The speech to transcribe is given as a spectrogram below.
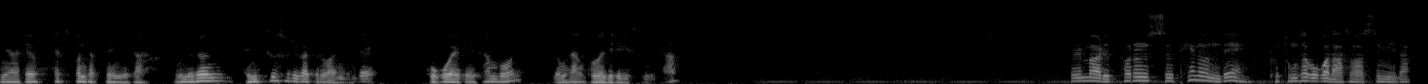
안녕하세요. 색스폰 닥터입니다. 오늘은 덴트 수리가 들어왔는데 그거에 대해서 한번 영상 보여드리겠습니다. 셀마 리퍼런스 테너인데 교통사고가 나서 왔습니다.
